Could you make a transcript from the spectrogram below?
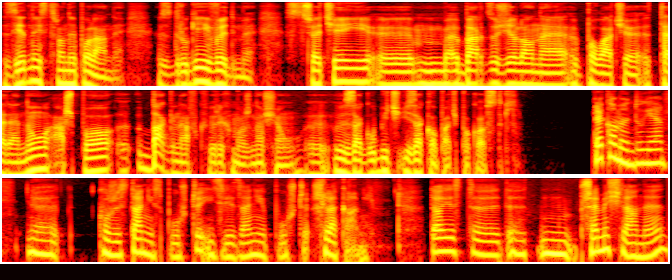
z jednej strony polany, z drugiej wydmy, z trzeciej bardzo zielone połacie terenu, aż po y, bagna, w których można się y, zagubić i zakopać po kostki. Rekomenduję e, korzystanie z puszczy i zwiedzanie puszczy szlakami. To jest e, przemyślany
